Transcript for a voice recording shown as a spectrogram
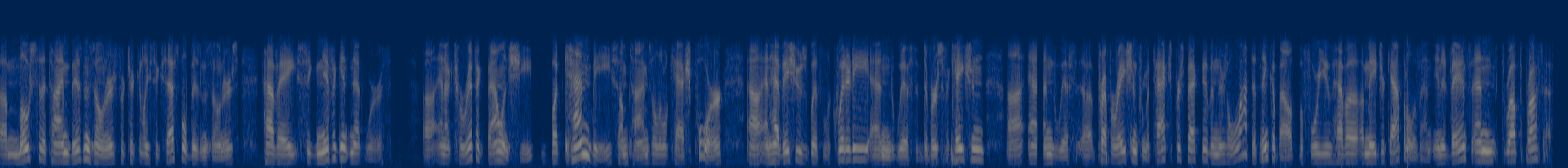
um, most of the time, business owners, particularly successful business owners, have a significant net worth uh, and a terrific balance sheet, but can be sometimes a little cash poor uh, and have issues with liquidity and with diversification uh, and with uh, preparation from a tax perspective. And there's a lot to think about before you have a, a major capital event in advance and throughout the process.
